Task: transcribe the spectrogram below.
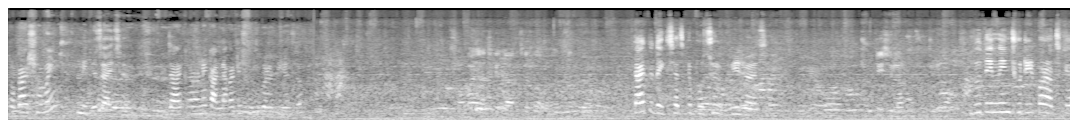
ঢোকার সময় নিতে চাইছে। যার কারণে কান্নাকাটি শুরু করে দিয়েছে। তাই তো দেখছি আজকে প্রচুর ভিড় রয়েছে। দু তিন দিন ছুটির পর আজকে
